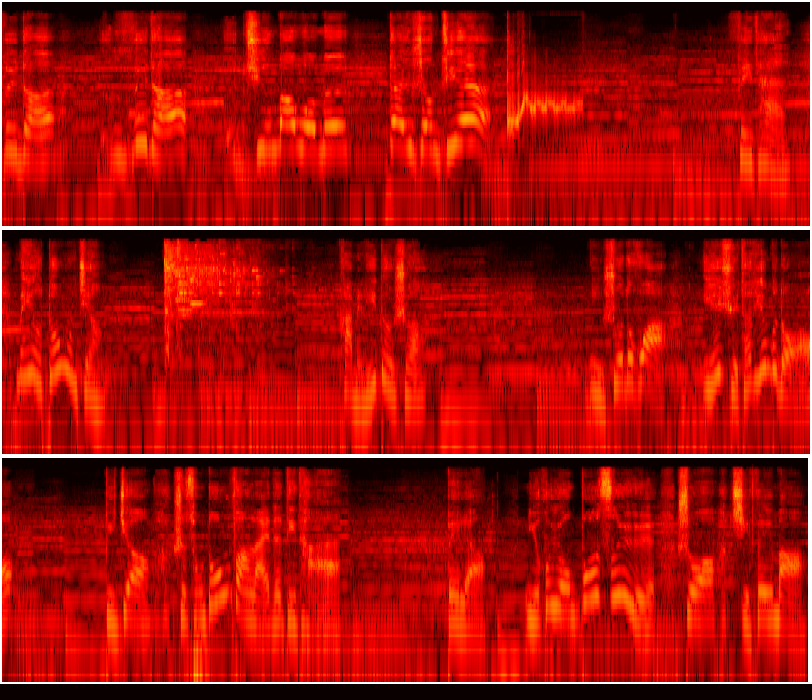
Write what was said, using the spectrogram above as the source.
飞毯，飞毯，请把我们带上天。”飞毯没有动静。卡梅利多说：“你说的话，也许他听不懂，毕竟是从东方来的地毯。贝了，你会用波斯语说起飞吗？”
